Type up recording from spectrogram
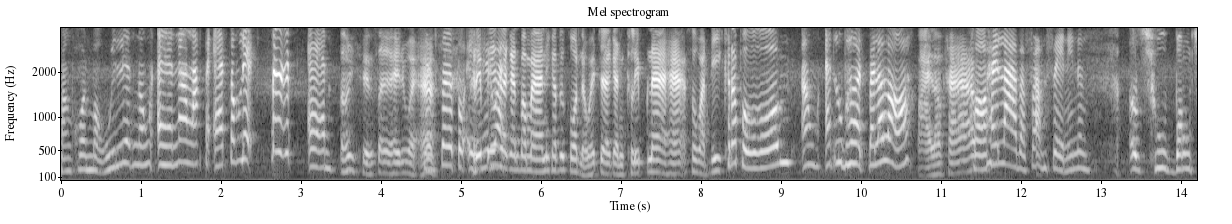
บางคนบอกวิเรียกน้องแอนน่ารักไปแอดต้องเรียกตืดแอนเอ้ยเซ็นเซอร์ให้ด้วยเซอะนเซอร์ตัวเองคลิปให้นี้ด้วยเจอกันประมาณนี้ครับทุกคน เดี๋ยวไว้เจอกันคลิปหน้าฮะ สวัสดีครับผม เอ้าแอดลูเพิร์ดไปแล้วเหรอ ไปแล้วครับ ขอให้ลาแบบฝรั่งเศสนิดนึงเออชูบองช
